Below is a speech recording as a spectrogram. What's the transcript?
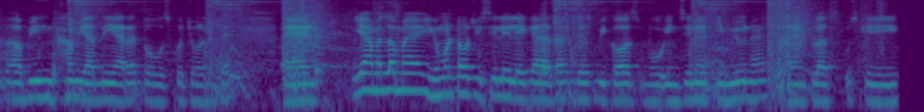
तो अभी नाम याद नहीं आ रहा तो उसको छोड़ देते हैं। एंड या मतलब मैं ह्यूमन टॉर्च इसीलिए लेके आया था जस्ट बिकॉज़ वो इंसिनेट इम्यून है एंड प्लस उसकी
